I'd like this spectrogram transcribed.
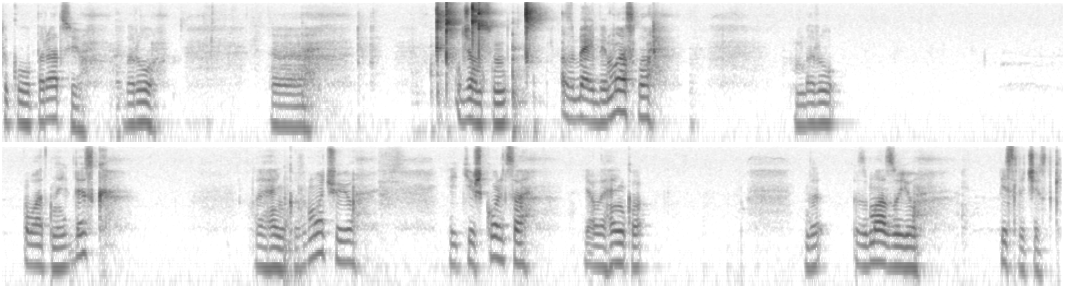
таку операцію. Беру е, Johnson з бейбі масло. Беру ватний диск, легенько змочую. І ті ж кольця я легенько змазую після чистки.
